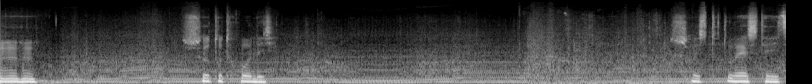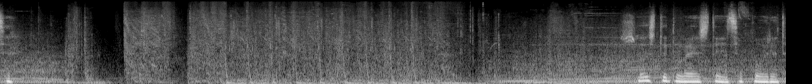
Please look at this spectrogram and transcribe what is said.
Угу. Що тут ходить? Щось тут вестається. Щось тут вестається поряд.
